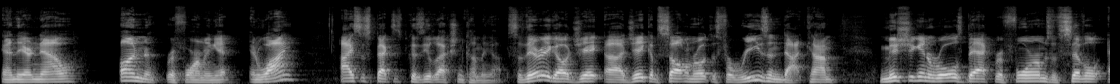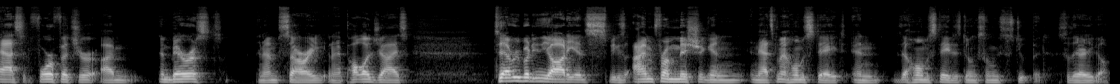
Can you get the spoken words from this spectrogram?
And they are now unreforming it. And why? I suspect it's because the election coming up. So there you go. J- uh, Jacob Solomon wrote this for Reason.com. Michigan rolls back reforms of civil asset forfeiture. I'm embarrassed and I'm sorry and I apologize to everybody in the audience because I'm from Michigan and that's my home state and the home state is doing something stupid. So there you go.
